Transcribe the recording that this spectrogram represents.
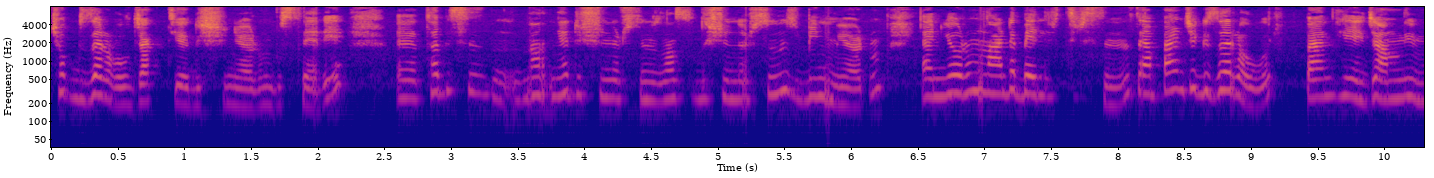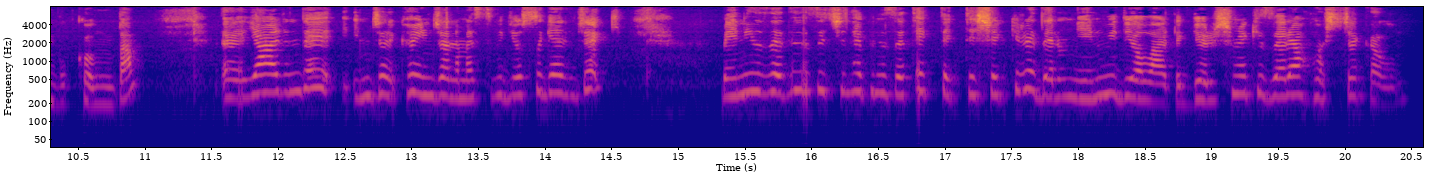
çok güzel olacak diye düşünüyorum bu seri. E, tabii siz ne düşünürsünüz, nasıl düşünürsünüz bilmiyorum. Yani yorumlarda belirtirsiniz. Yani bence güzel olur. Ben heyecanlıyım bu konuda. E, yarın da ince, köy incelemesi videosu gelecek. Beni izlediğiniz için hepinize tek tek teşekkür ederim. Yeni videolarda görüşmek üzere. Hoşçakalın.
